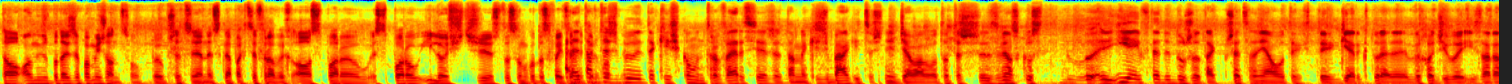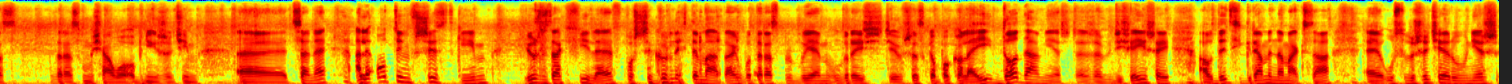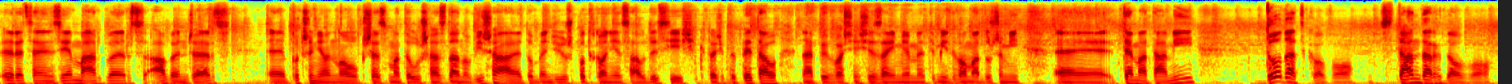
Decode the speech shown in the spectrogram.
to on już bodajże po miesiącu był przeceniany w sklepach cyfrowych o sporą, sporą ilość w stosunku do swojej ceny Ale tam też pierwotnej. były jakieś kontrowersje, że tam jakieś bugi, coś nie działało. To też w związku z... EA wtedy dużo tak przeceniało tych, tych gier, które wychodziły i zaraz, zaraz musiało obniżyć im e, cenę. Ale o tym wszystkim już za chwilę w poszczególnych tematach, bo teraz próbujemy ugryźć wszystko po kolei. Dodam jeszcze, że w dzisiejszej audycji Gramy na Maxa e, usłyszycie również recenzję Marvel's Avengers e, poczynioną przez Mateusza Zdanowisza, ale to będzie już pod koniec audycji, jeśli ktoś by pytał. Najpierw właśnie się zajmiemy tymi dwoma dużymi e, tematami. Dodatkowo, standardowo,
